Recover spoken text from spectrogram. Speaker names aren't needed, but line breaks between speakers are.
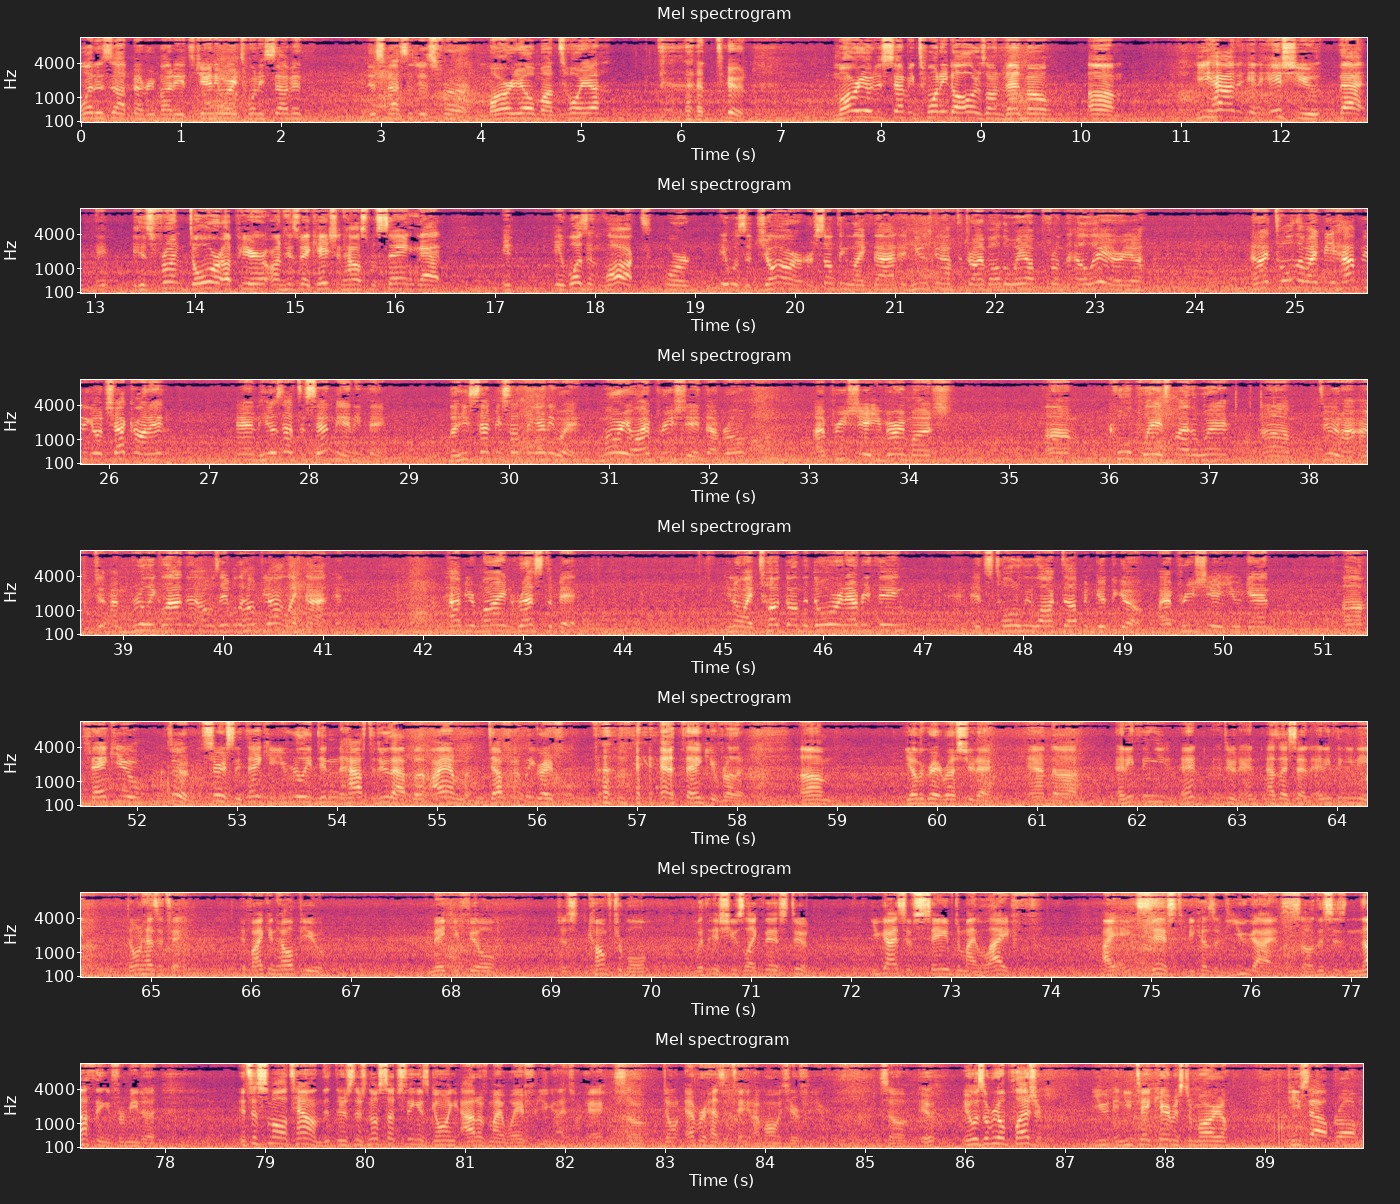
What is up, everybody? It's January 27th. This message is for Mario Montoya. Dude, Mario just sent me $20 on Venmo. Um, he had an issue that his front door up here on his vacation house was saying that it it wasn't locked or it was ajar or something like that and he was gonna have to drive all the way up from the LA area and I told him I'd be happy to go check on it and he doesn't have to send me anything but he sent me something anyway Mario I appreciate that bro I appreciate you very much um, cool place by the way um, dude I, am I'm, I'm really glad that I was able to help you out like that and have your mind rest a bit you know I tugged on the door and everything it's totally locked up and good to go. I appreciate you again. Um, thank you. Dude, seriously, thank you. You really didn't have to do that, but I am definitely grateful. thank you, brother. Um, you have a great rest of your day. And uh, anything you, and, dude, and as I said, anything you need, don't hesitate. If I can help you make you feel just comfortable with issues like this, dude, you guys have saved my life. I exist because of you guys. So this is nothing for me to, it's a small town. There's, there's no such thing as going out of my way for you guys, okay? So don't ever hesitate. I'm always here for you. So it, it was a real pleasure. You And you take care, Mr. Mario. Peace out, bro.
